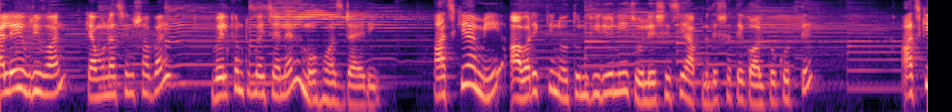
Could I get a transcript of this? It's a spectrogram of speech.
হ্যালো এভরিওয়ান, কেমন আছেন সবাই? Welcome to my channel Mahua's diary. আজকে আমি আবার একটি নতুন ভিডিও নিয়ে চলে এসেছি আপনাদের সাথে গল্প করতে। আজকে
